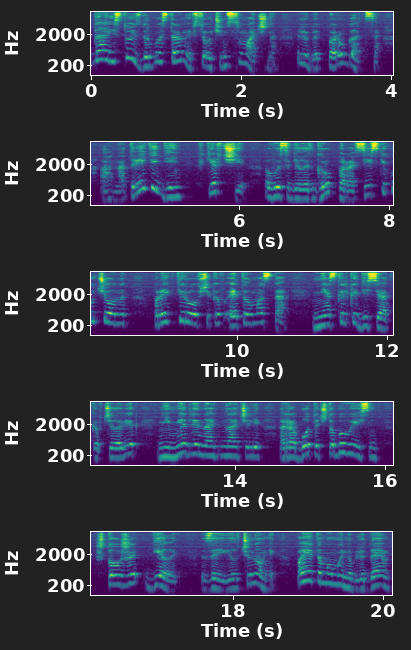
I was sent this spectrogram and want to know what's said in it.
Да, и с той, и с другой стороны все очень смачно. Любят поругаться. А на третий день в Керчи высадилась группа российских ученых, проектировщиков этого моста. Несколько десятков человек немедленно начали работать, чтобы выяснить, что же делать заявил чиновник. Поэтому мы наблюдаем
